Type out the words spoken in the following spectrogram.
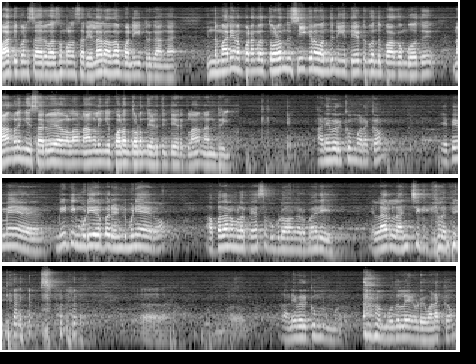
பார்த்திபன் சார் வசம்பலம் சார் எல்லாரும் அதான் பண்ணிக்கிட்டு இருக்காங்க. இந்த மாதிரியான படங்களை தொடர்ந்து சீக்கிரம் வந்து நீங்கள் தேட்டருக்கு வந்து பார்க்கும்போது நாங்களும் இங்கே சர்வே ஆகலாம். நாங்களும் இங்கே படம் தொடர்ந்து எடுத்துக்கிட்டே இருக்கலாம். நன்றி. அனைவருக்கும் வணக்கம். எப்பயுமே மீட்டிங் முடியிறப்ப ரெண்டு மணி ஆயிரும். அப்போ தான் நம்மளை பேச கூப்பிடுவாங்கிற மாதிரி எல்லாரும் லஞ்சுக்கு கிளம்பிட்டாங்க. அனைவருக்கும் முதல்ல என்னுடைய வணக்கம்.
